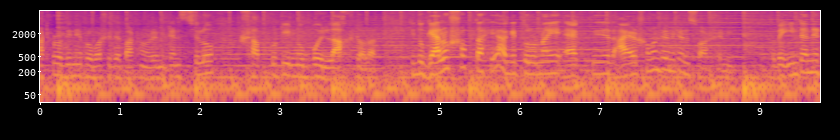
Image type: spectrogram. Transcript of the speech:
আঠারো দিনে প্রবাসীদের পাঠানো রেমিটেন্স ছিল সাত কোটি নব্বই লাখ ডলার। কিন্তু গেল সপ্তাহে আগের তুলনায় একদিনের আয়ের সমান রেমিটেন্সও আসেনি। তবে ইন্টারনেট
